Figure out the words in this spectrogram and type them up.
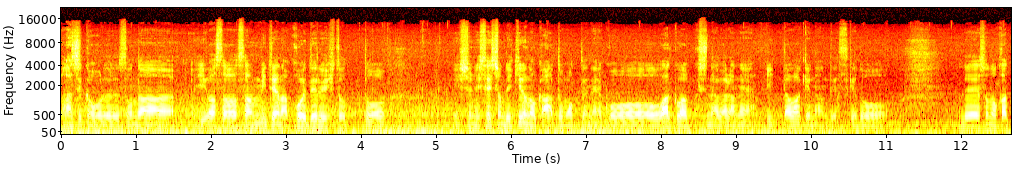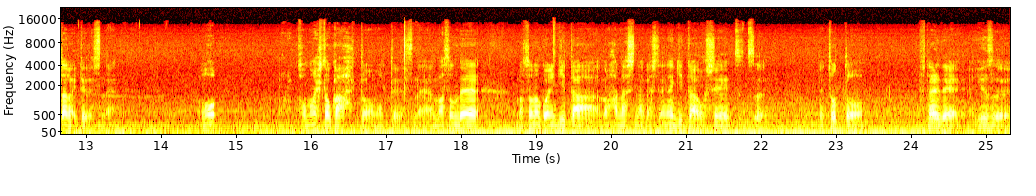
マジか俺そんな岩沢さんみたいな声出る人と一緒にセッションできるのかと思ってねこうワクワクしながらね行ったわけなんですけど。でその方がいてですね。おこの人かと思ってですね。まあそんで、まあ、その子にギターの話なんかしてねギターを教えつつでちょっと2人でゆず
